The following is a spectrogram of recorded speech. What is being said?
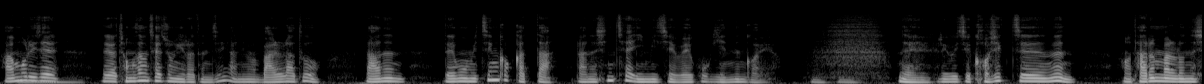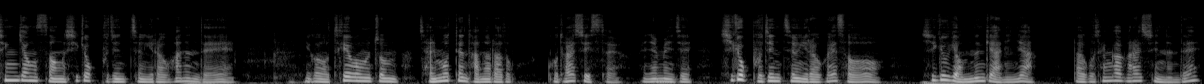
아무리 이제 음. 내가 정상 체중이라든지 아니면 말라도 나는 내 몸이 찐 것 같다 라는 신체 이미지의 왜곡이 있는 거예요. 네, 그리고 이제 거식증은 어, 다른 말로는 신경성 식욕 부진증이라고 하는데 이건 어떻게 보면 좀 잘못된 단어라고도 할 수 있어요. 왜냐하면 이제 식욕 부진증이라고 해서 식욕이 없는 게 아니냐라고 생각을 할 수 있는데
